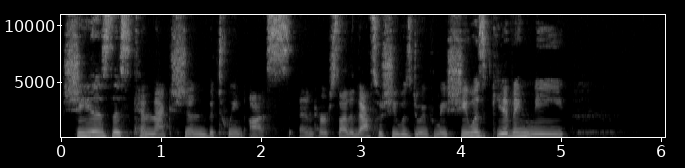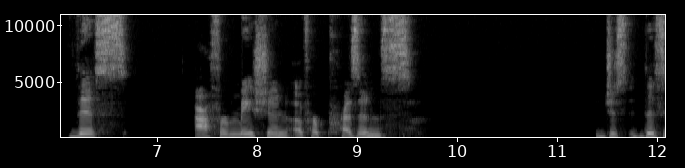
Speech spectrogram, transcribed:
She is this connection between us and her son. And that's what she was doing for me. She was giving me this affirmation of her presence just this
